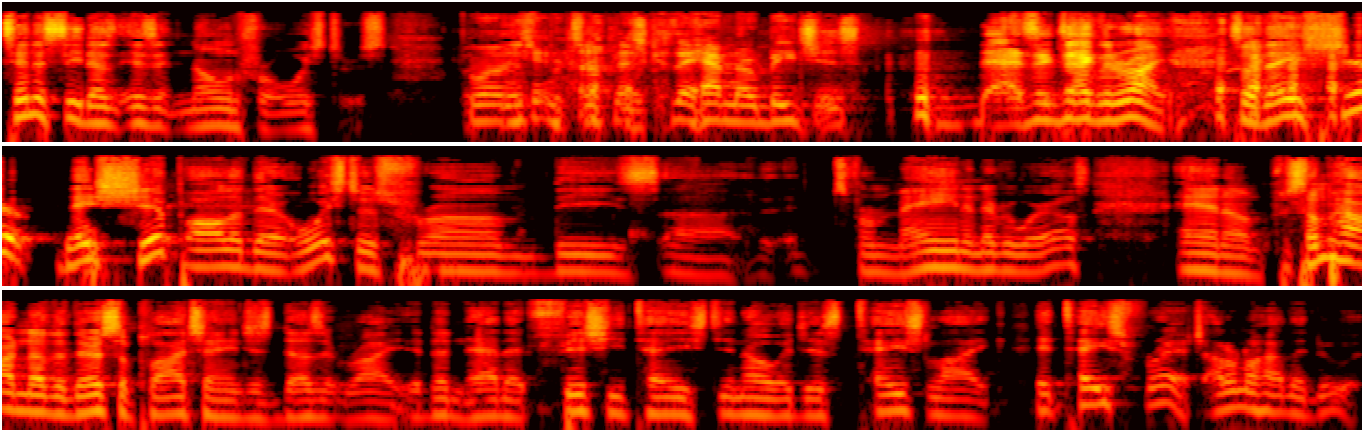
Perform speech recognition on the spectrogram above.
Tennessee. Does isn't known for oysters. well, that's because they have no beaches. that's exactly right. So they ship they ship all of their oysters from these uh, from Maine and everywhere else. And um, somehow or another, their supply chain just does it right. It doesn't have that fishy taste, you know. It just tastes like it tastes fresh. I don't know how they do it.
